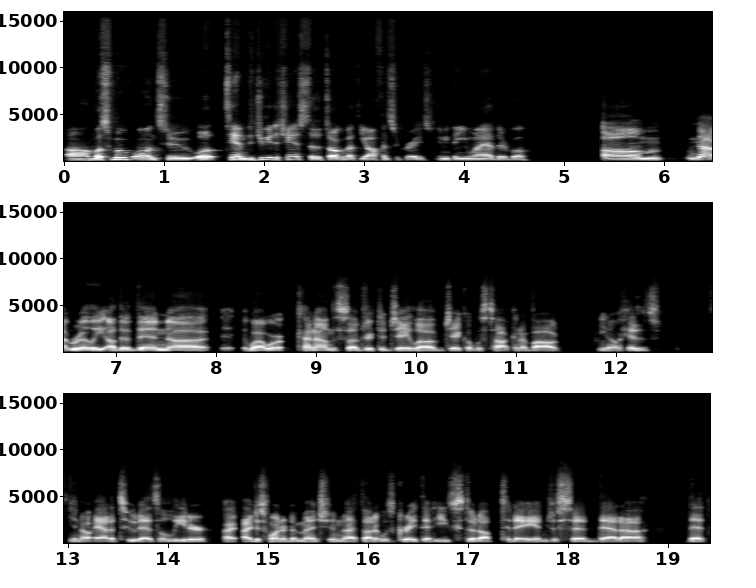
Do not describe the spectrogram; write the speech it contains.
Um, let's move on to well, Tim. Did you get a chance to talk about the offensive grades? Anything you want to add there, Bob? Um, not really, other than uh, while we're kind of on the subject of Jay Love, Jacob was talking about, you know, his, you know, attitude as a leader. I, I just wanted to mention, I thought it was great that he stood up today and just said that uh, that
